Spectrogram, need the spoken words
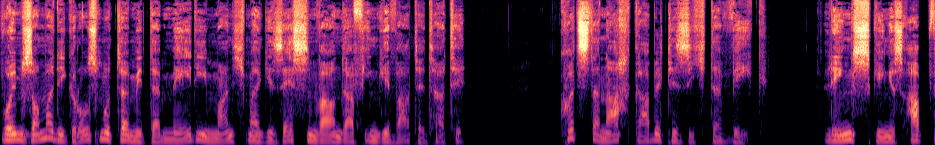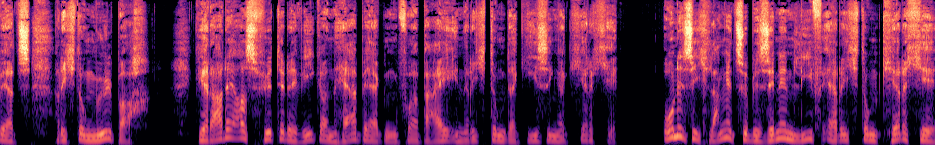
wo im Sommer die Großmutter mit der Mädi manchmal gesessen war und auf ihn gewartet hatte. Kurz danach gabelte sich der Weg. Links ging es abwärts Richtung Mühlbach. Geradeaus führte der Weg an Herbergen vorbei in Richtung der Giesinger Kirche. Ohne sich lange zu besinnen, lief er Richtung Kirche,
